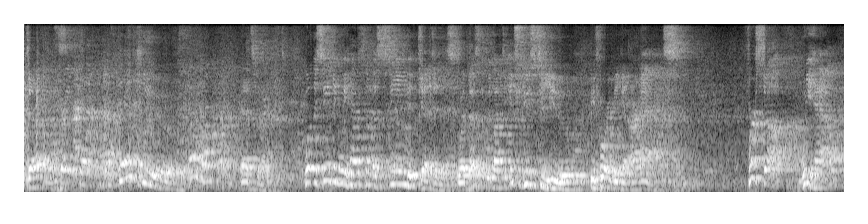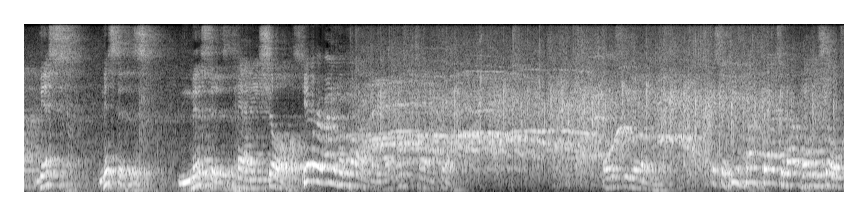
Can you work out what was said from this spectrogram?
It does. Thank you. That's right. Well, this evening we have some esteemed judges with us that we'd like to introduce to you before we begin our acts. First off, we have Miss, Mrs., Mrs. Patty Schultz. Give her a round of applause. There she is. Just a few fun facts about Patty Schultz.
